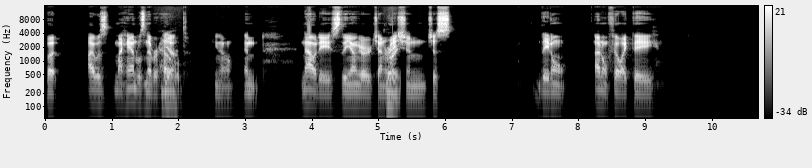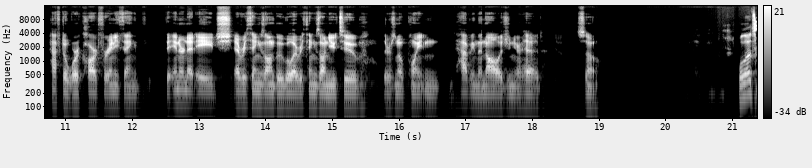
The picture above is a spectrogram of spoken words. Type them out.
But I was my hand was never held you know and nowadays the younger generation right. just they don't i don't feel like they have to work hard for anything the internet age everything's on google everything's on youtube there's no point in having the knowledge in your head yeah. so well that's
